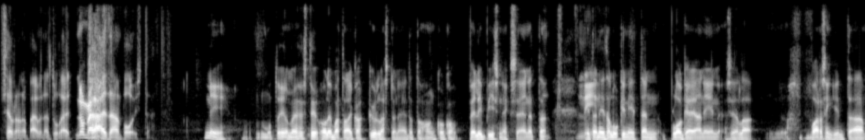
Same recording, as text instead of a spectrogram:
seuraavana päivänä tulee, että no me lähdetään pois täältä. Niin, mutta ilmeisesti olivat aika kyllästyneitä tuohon koko pelibisnekseen, että niin. mitä niitä luki niiden blogeja, niin siellä varsinkin tämä,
